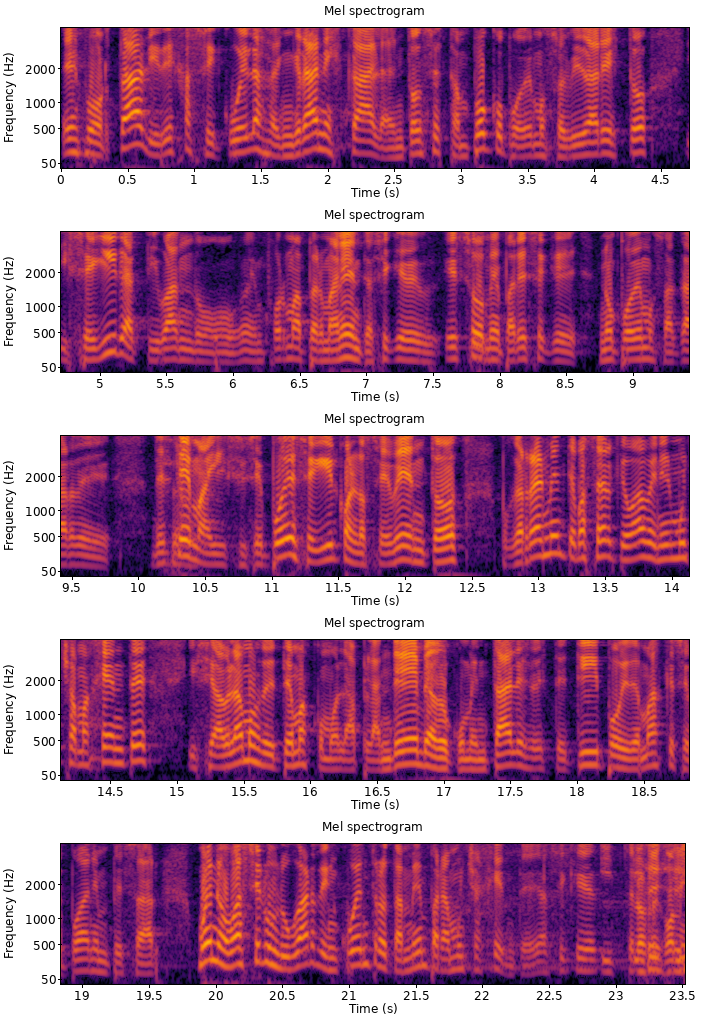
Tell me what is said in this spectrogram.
Es mortal y deja secuelas en gran escala. Entonces tampoco podemos olvidar esto y seguir activando en forma permanente. Así que eso me parece que no podemos sacar de, del Sí. tema. Y si se puede seguir con los eventos, porque realmente va a ser que va a venir mucha más gente. Y si hablamos de temas como la pandemia, documentales de este tipo y demás que se puedan empezar, bueno, va a ser un lugar de encuentro también para mucha gente. ¿eh? Así que te lo Sí, sí, recomiendo.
